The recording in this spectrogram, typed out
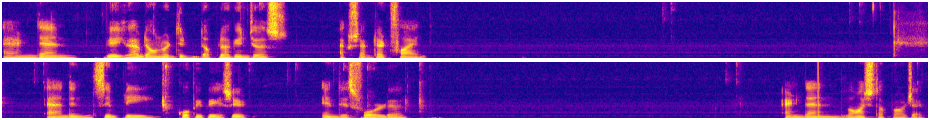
And then where you have downloaded the plugin just extract that file. And then simply copy paste it in this folder and then launch the project.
